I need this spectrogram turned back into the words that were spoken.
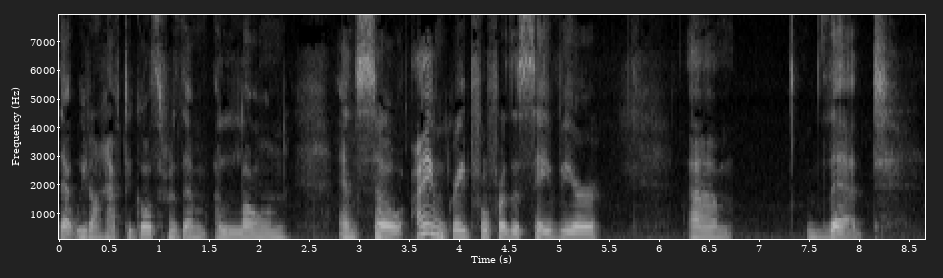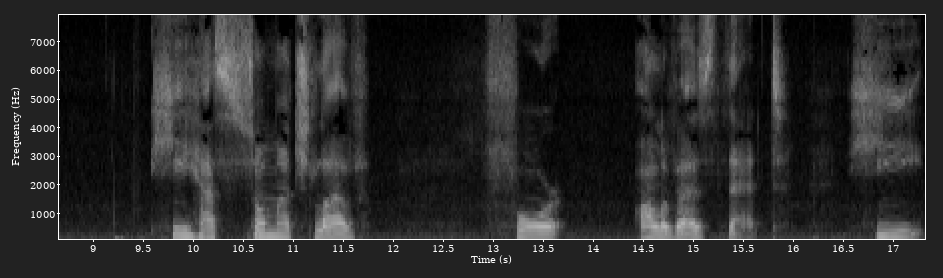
that we don't have to go through them alone. And so I am grateful for the Savior um, that he has so much love for all of us that he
